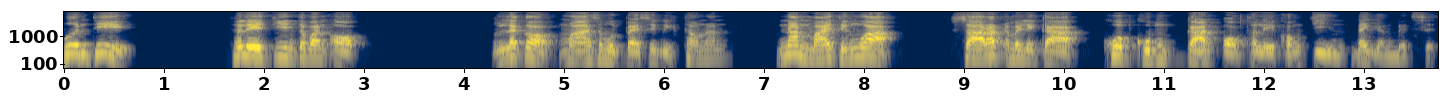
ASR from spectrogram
พื้นที่ทะเลจีนตะวันออก และก็มหาสมุทรแปซิฟิกเท่านั้น นั่นหมายถึงว่าสหรัฐอเมริกาควบคุมการออกทะเลของจีนได้อย่างเบ็ดเสร็จ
